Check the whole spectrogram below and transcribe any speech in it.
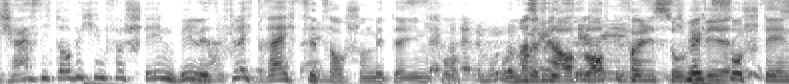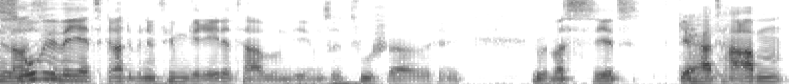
ich weiß nicht, ob ich ihn verstehen will. Nein, Vielleicht reicht es jetzt auch schon mit der Info. Und was mir auch aufgefallen ist, so wie, wir, so stehen so wie wir jetzt gerade über den Film geredet haben und wie unsere Zuschauer wahrscheinlich, was sie jetzt gehört haben,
